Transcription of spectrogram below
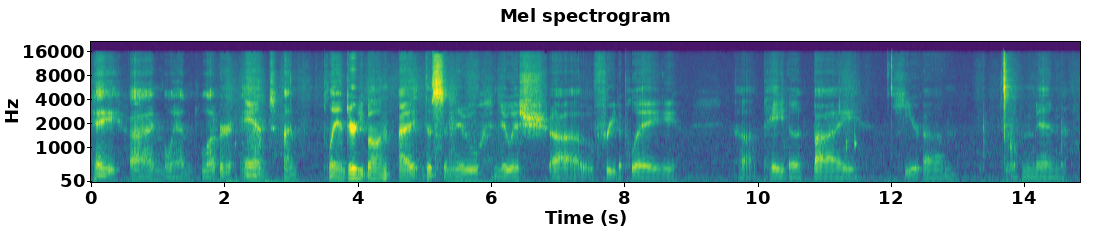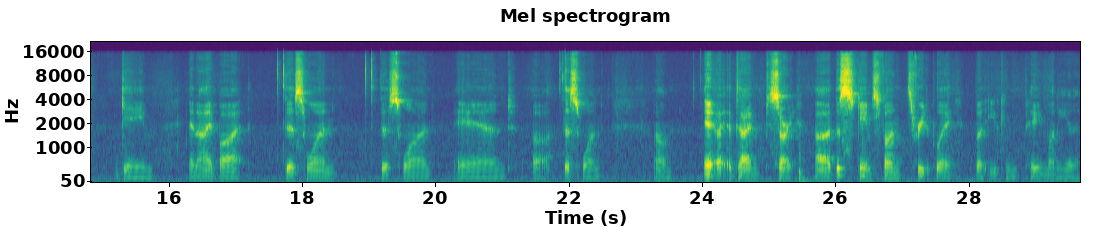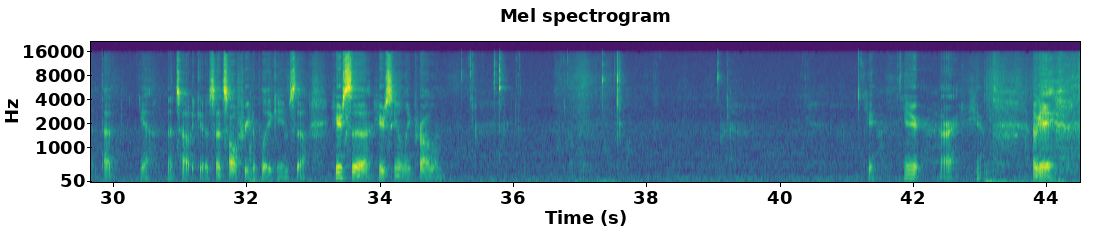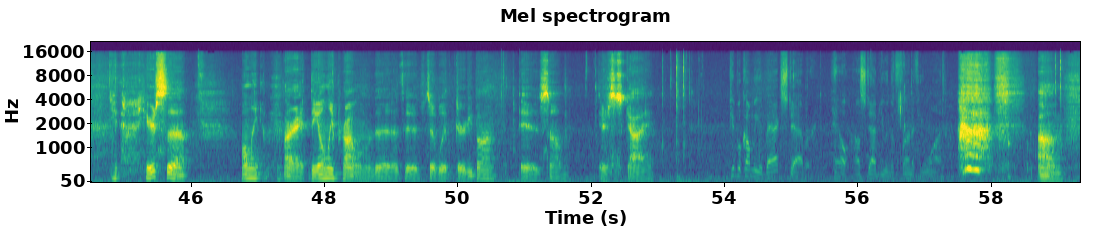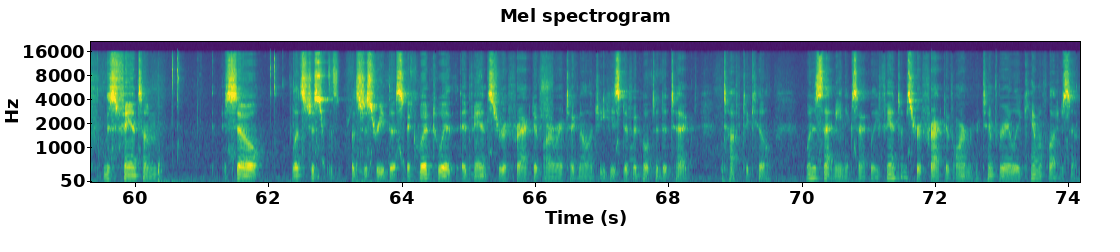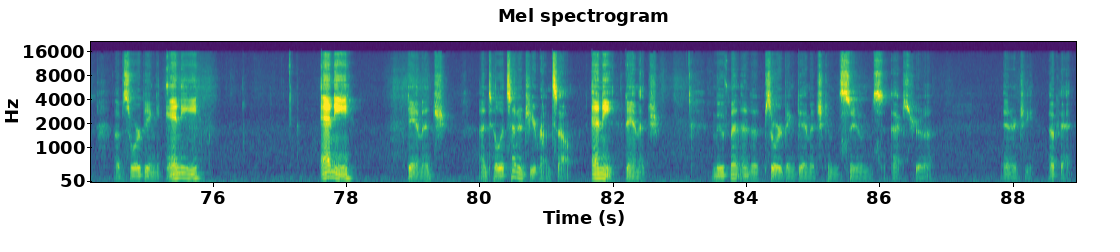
Hey, I'm Land Lover, and I'm playing Dirty Bomb. I this is a new, newish, uh, free to play, uh, pay to buy here um, men game, and I bought this one, this one, and uh, this one. Um, I'm sorry. Uh, this game's fun. It's free to play, but you can pay money in it. That yeah, that's how it goes. That's all free to play games though. Here's the here's the only problem. Here, here. All right, here. Okay, here's the only. All right, the only problem the, the, the with Dirty Bomb is um, there's this guy People call me a backstabber. Hell, I'll stab you in the front if you want. um, this Phantom. So, let's just let's just read this. Equipped with advanced refractive armor technology, he's difficult to detect, tough to kill. What does that mean exactly? Phantom's refractive armor temporarily camouflages him, absorbing any any damage until its energy runs out. Any damage. Movement and absorbing damage consumes extra energy. Okay.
